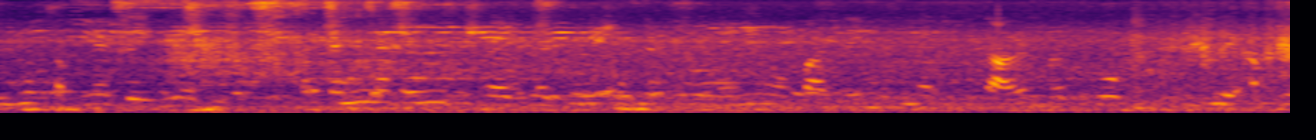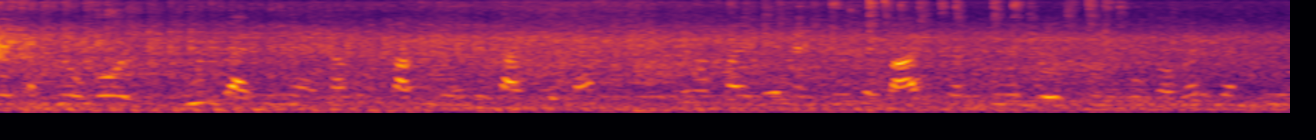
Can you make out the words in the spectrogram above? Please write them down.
हिम्मत करती हैं सपने देखने की पर कहीं ना कहीं लड़कियों के सपने पूरे नहीं हो पाते किसी न किसी कारणवश को मुझे अपने सपनों को भूल जाती हैं ऐसा काफ़ी लोगों के साथ होता है। तो मैं पर डे लड़कियों से बात करती हूँ दोस्तों को कवर करती हूँ।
